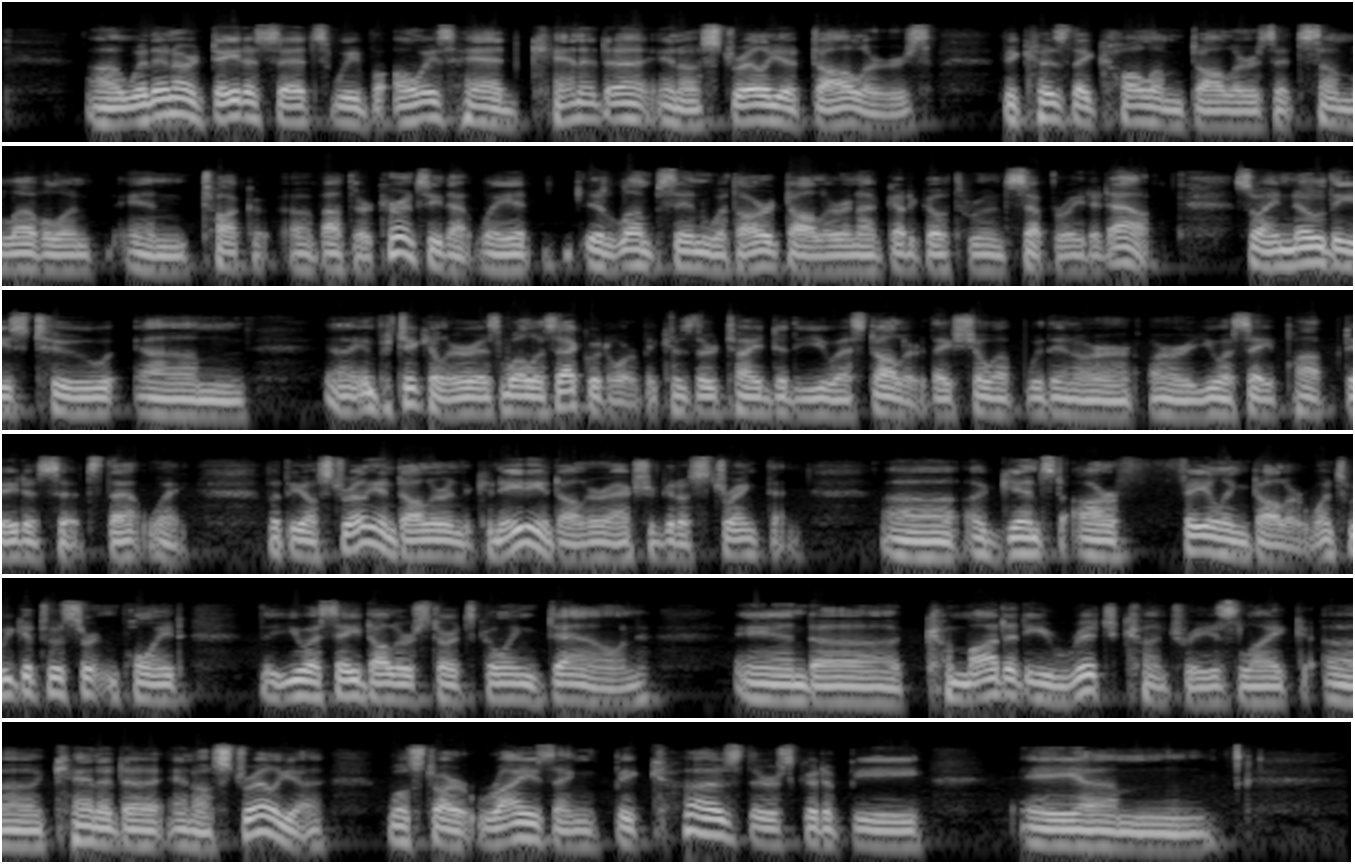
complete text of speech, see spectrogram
uh, within our data sets, we've always had Canada and Australia dollars because they call them dollars at some level and, and talk about their currency that way. It, it lumps in with our dollar, and I've got to go through and separate it out. So I know these two. Um, uh, in particular, as well as Ecuador, because they're tied to the US dollar. They show up within our, our USA POP data sets that way. But the Australian dollar and the Canadian dollar are actually going to strengthen uh, against our failing dollar. Once we get to a certain point, the USA dollar starts going down, and uh, commodity rich countries like uh, Canada and Australia will start rising because there's going to be a. Um,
